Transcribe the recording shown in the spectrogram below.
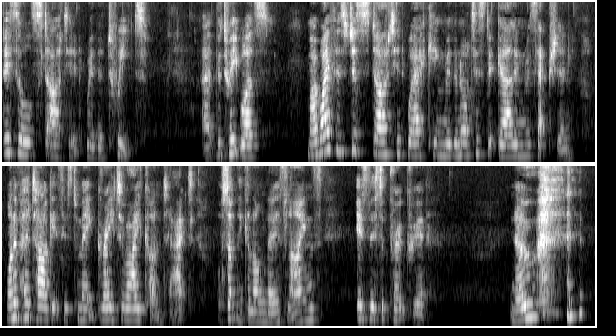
This all started with a tweet. Uh, the tweet was, my wife has just started working with an autistic girl in reception. One of her targets is to make greater eye contact, or something along those lines. Is this appropriate? No.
